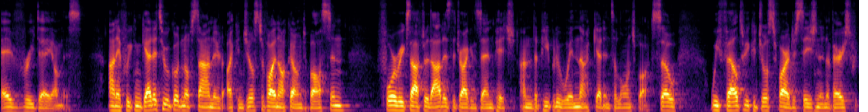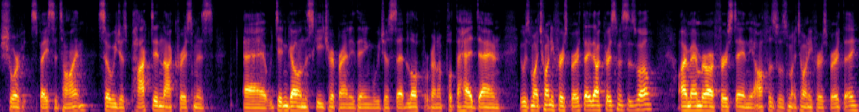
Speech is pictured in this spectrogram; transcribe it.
every day on this." And if we can get it to a good enough standard, I can justify not going to Boston. Four weeks after that is the Dragon's Den pitch, and the people who win that get into Launchbox. So we felt we could justify our decision in a very short space of time. So we just packed in that Christmas. Uh, we didn't go on the ski trip or anything. We just said, look, we're going to put the head down. It was my 21st birthday that Christmas as well. I remember our first day in the office was my 21st birthday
